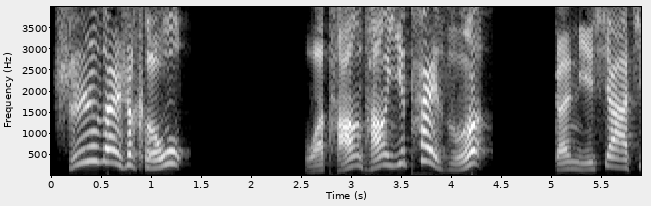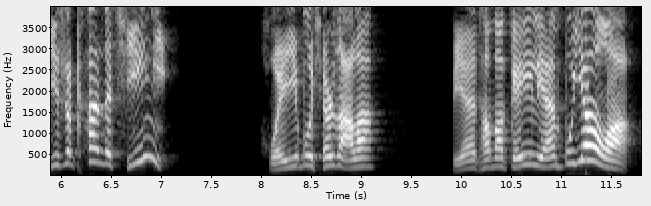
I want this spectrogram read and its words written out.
实在是可恶！我堂堂一太子，跟你下棋是看得起你，悔一步棋咋了？别他妈给脸不要啊！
